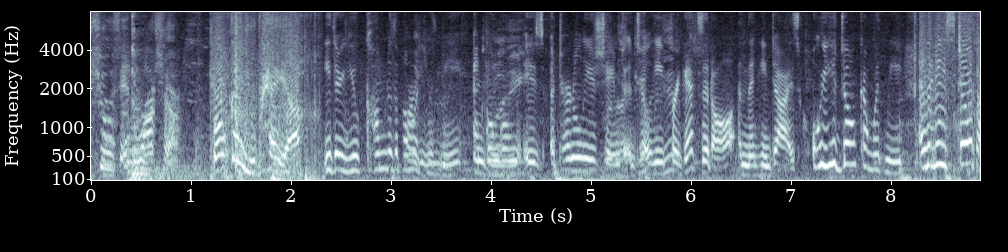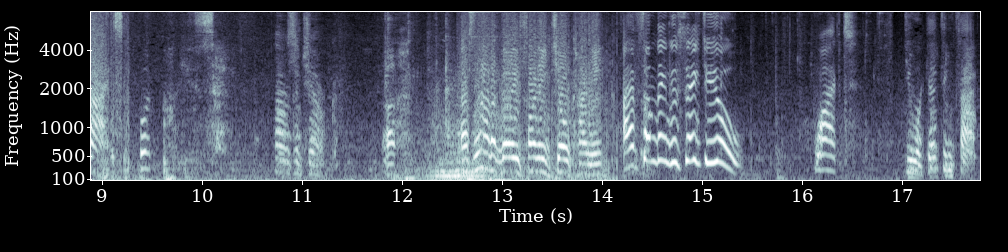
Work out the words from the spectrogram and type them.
shoes in Russia. Broken, you pay, ah. Either you come to the party with me, and Gong Gong is eternally ashamed until he forgets it all, and then he dies, or you don't come with me, and then he still dies. What are you saying? That was a joke. That's not a very funny joke, honey. I have something to say to you. What? You are getting fat.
